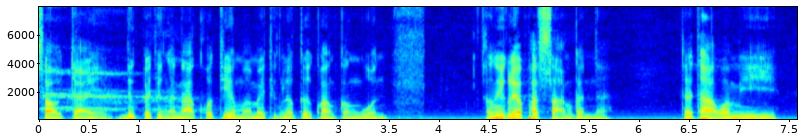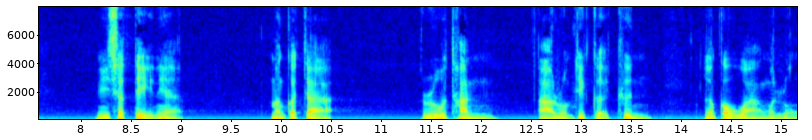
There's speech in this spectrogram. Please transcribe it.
เศร้าใจ นึกไปถึงอนาคตที่ยังมาไม่ถึงแล้วเกิดความกังวล ตรงนี้ก็เรียกผัสสามกันนะ แต่ถ้าว่ามีมีสติเนี่ยมันก็จะรู้ทันอารมณ์ที่เกิดขึ้น แล้วก็วางมันลง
